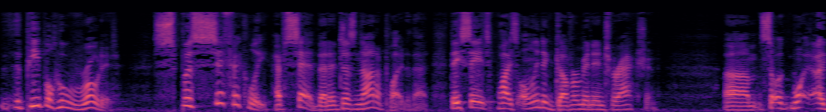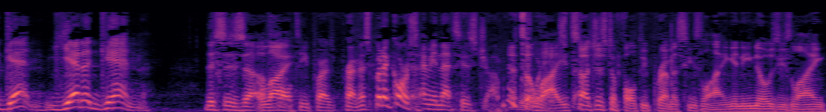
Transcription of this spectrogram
The people who wrote it specifically have said that it does not apply to that. They say it applies only to government interaction. Um, so again, yet again, this is a, a faulty pre- premise. But of course, I mean that's his job. It's a lie. It's not just a faulty premise. He's lying, and he knows he's lying.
